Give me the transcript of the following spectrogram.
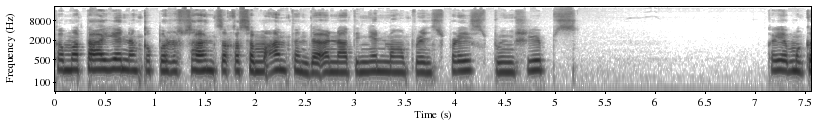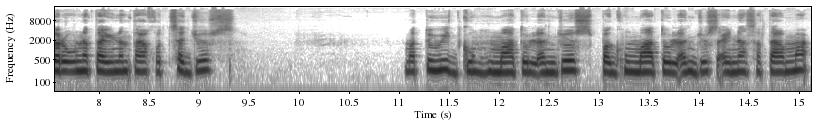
Kamatayan ang kaparusahan sa kasamaan. Tandaan natin yan mga friends, friends, friendships. Kaya magkaroon na tayo ng takot sa Diyos. Matuwid kung humatol ang Diyos. Pag humatol ang Diyos ay nasa tama.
